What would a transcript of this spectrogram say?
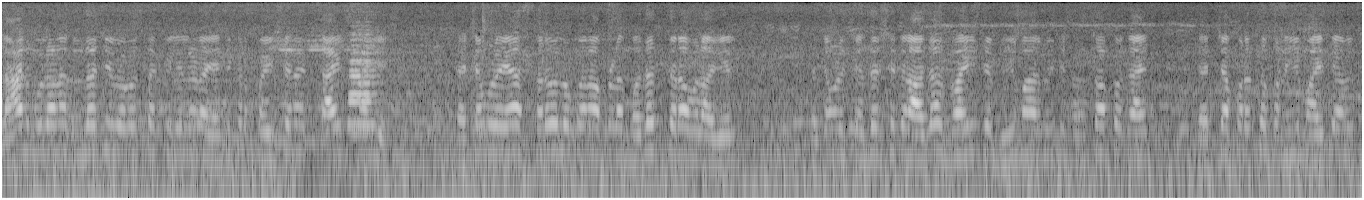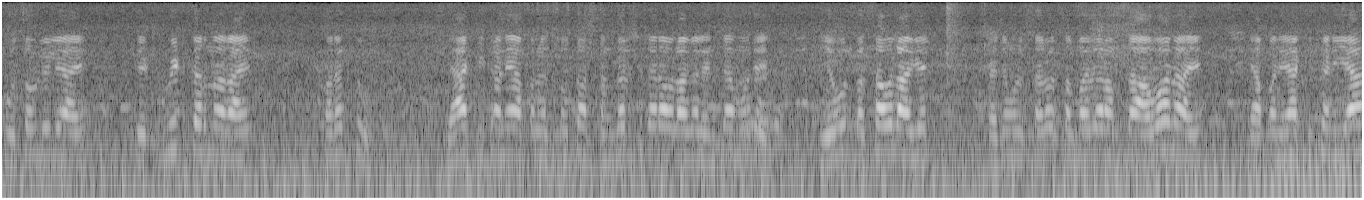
लहान मुलांना दुधाची व्यवस्था केलेली नाही. यांच्याकडे पैसे नाही काहीच नाही त्याच्यामुळे या सर्व लोकांना आपल्याला मदत करावं लागेल. त्याच्यामुळे चंद्रशेखर आझाद भाई जे भीम आर्मीचे संस्थापक आहेत. त्यांच्यापर्यंत पण ही माहिती आम्ही पोहोचवलेली आहे. ते ट्विट करणार आहेत. परंतु या ठिकाणी आपल्याला स्वतः संघर्ष करावा लागेल. यांच्यामध्ये येऊन बसावं लागेल. त्याच्यामुळे सर्व समाजाला आमचं आव्हान आहे की आपण या ठिकाणी या.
